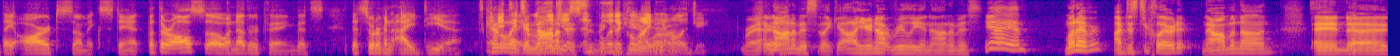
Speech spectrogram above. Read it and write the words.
they are to some extent, but they're also another thing that's that's sort of an idea. It's kind of It's like anonymous religious in and the political computer world. ideology right? Sure. Anonymous, like, oh, you're not really anonymous. Yeah, I am. Whatever. I've just declared it. Now I'm anon, and uh,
